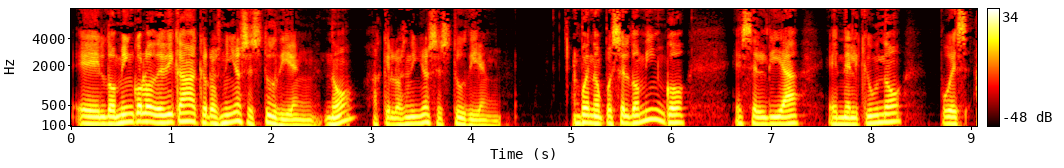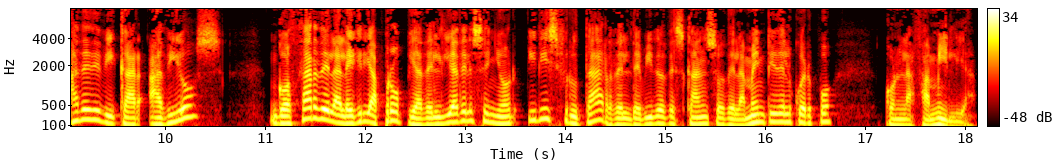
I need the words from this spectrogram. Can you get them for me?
eh, el domingo lo dedican a que los niños estudien, ¿no? A que los niños estudien. Bueno, pues el domingo es el día en el que uno, pues, ha de dedicar a Dios, gozar de la alegría propia del día del Señor y disfrutar del debido descanso de la mente y del cuerpo con la familia,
